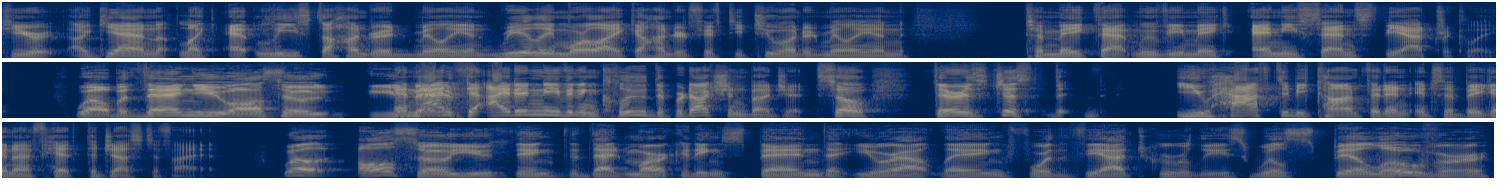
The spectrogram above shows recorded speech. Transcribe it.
to your, again, like at least 100 million, really more like 150, 200 million to make that movie make any sense theatrically. Well, but then you also you and that I didn't even include the production budget. So there's just you have to be confident it's a big enough hit to justify it. Well, also, you think that that marketing spend that you're outlaying for the theatrical release will spill over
